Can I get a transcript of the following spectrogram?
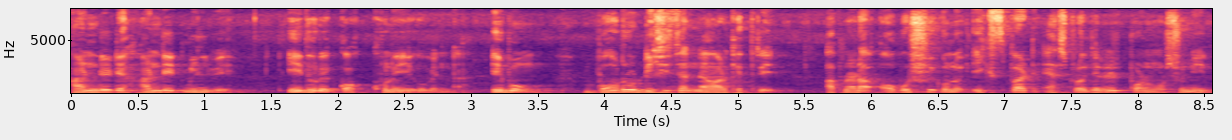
হান্ড্রেডে হান্ড্রেড মিলবে এই ধরে কখনোই এগোবেন না। এবং বড় ডিসিশান নেওয়ার ক্ষেত্রে আপনারা অবশ্যই কোনো এক্সপার্ট অ্যাস্ট্রোলজারের পরামর্শ নিন।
